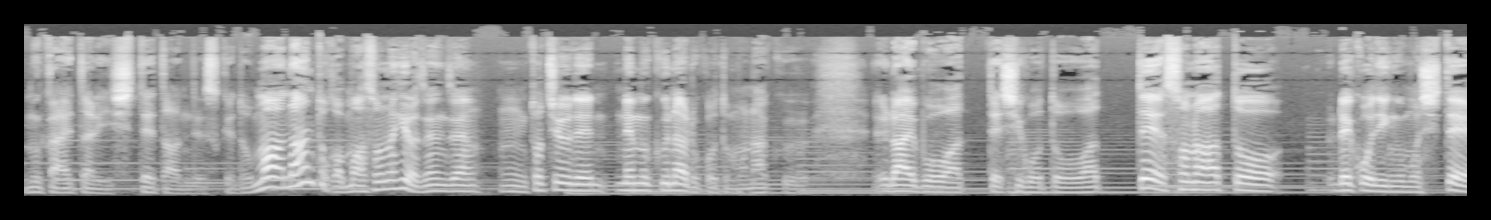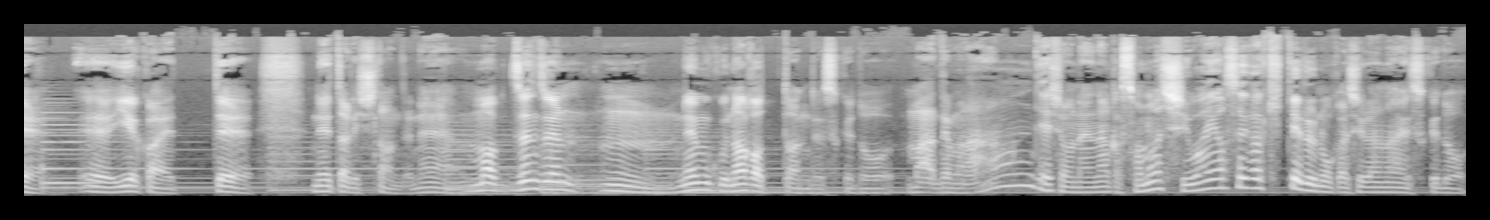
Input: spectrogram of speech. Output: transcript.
迎えたりしてたんですけど、まあ、なんとか、まあ、その日は全然、うん、途中で眠くなることもなく、ライブ終わって、仕事終わって、その後、レコーディングもして、えー家帰って、寝たりしたんでね。まあ、全然、うん、眠くなかったんですけど、まあ、でもなんでしょうね。なんかそのしわ寄せが来てるのか知らないですけど、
